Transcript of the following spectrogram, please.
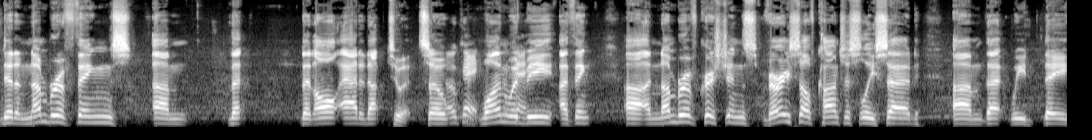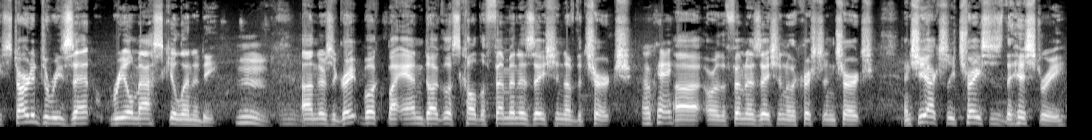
did a number of things um, that that all added up to it. So Okay, one would be, I think, uh, a number of Christians very self-consciously said um, that we they started to resent real masculinity. Hmm. Um, there's a great book by Ann Douglas called "The Feminization of the Church," Okay. uh, or "The Feminization of the Christian Church," and she actually traces the history.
